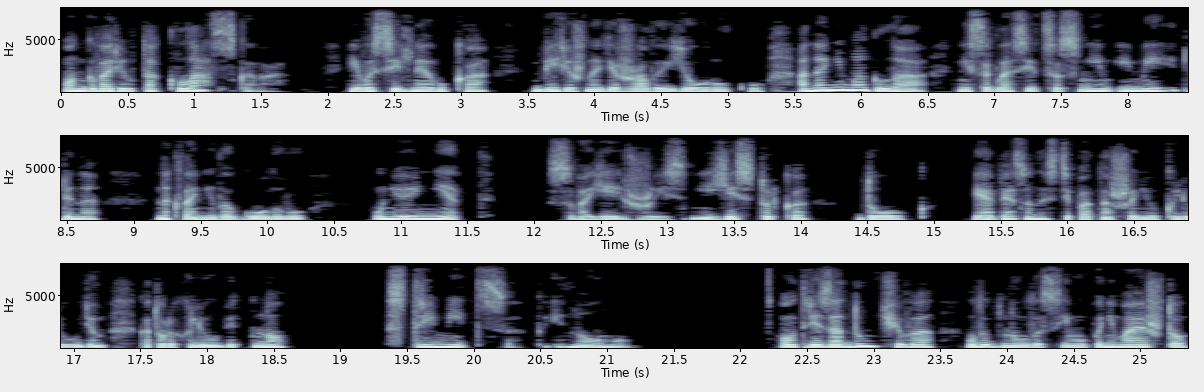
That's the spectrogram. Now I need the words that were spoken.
Он говорил так ласково. Его сильная рука бережно держала ее руку. Она не могла не согласиться с ним и медленно наклонила голову. У нее нет своей жизни, есть только долг и обязанности по отношению к людям, которых любит, но стремится к иному. Одри задумчиво улыбнулась ему, понимая, что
